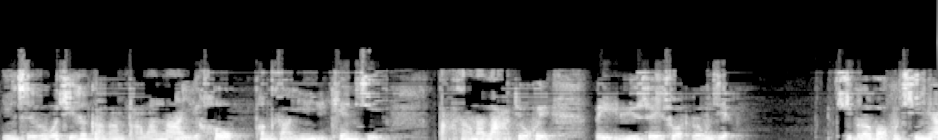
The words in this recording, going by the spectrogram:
因此如果汽车刚刚打完蜡以后碰上阴雨天气，打上的蜡就会被雨水所溶解，起不到保护漆面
